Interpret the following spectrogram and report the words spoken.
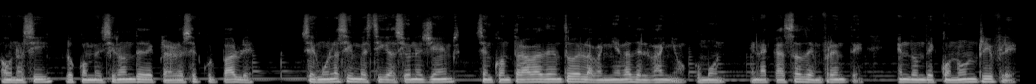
Aún así, lo convencieron de declararse culpable. Según las investigaciones, James se encontraba dentro de la bañera del baño común en la casa de enfrente, en donde con un rifle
